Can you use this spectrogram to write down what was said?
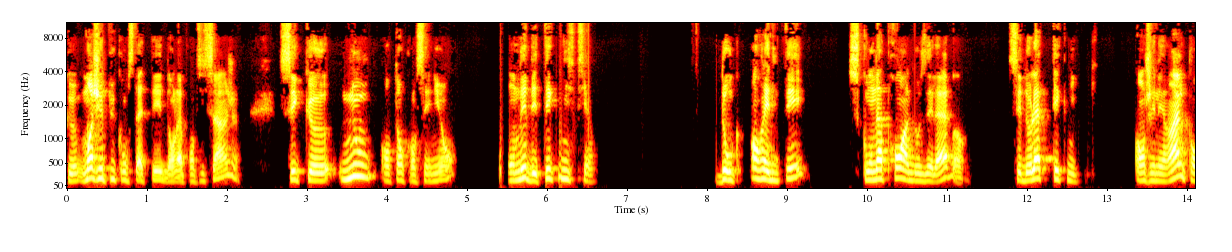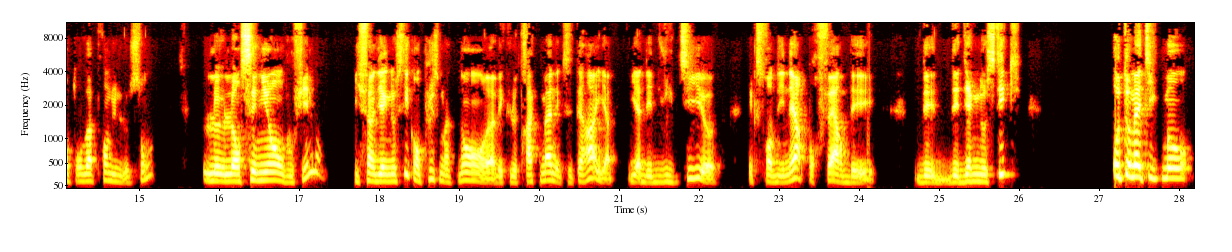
que moi j'ai pu constater dans l'apprentissage, c'est que nous, en tant qu'enseignants, on est des techniciens. Donc, en réalité, ce qu'on apprend à nos élèves, c'est de la technique. En général, quand on va prendre une leçon, l'enseignant vous filme, il fait un diagnostic. En plus, maintenant, avec le Trackman, etc., il y a, des outils euh, extraordinaires pour faire des diagnostics. Automatiquement,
